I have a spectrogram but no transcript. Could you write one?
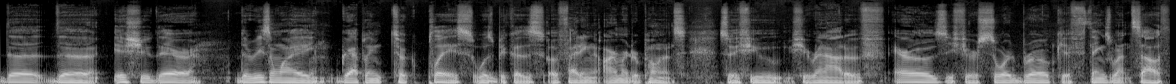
the the issue there the reason why grappling took place was because of fighting armored opponents. So if you if you ran out of arrows, if your sword broke, if things went south,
